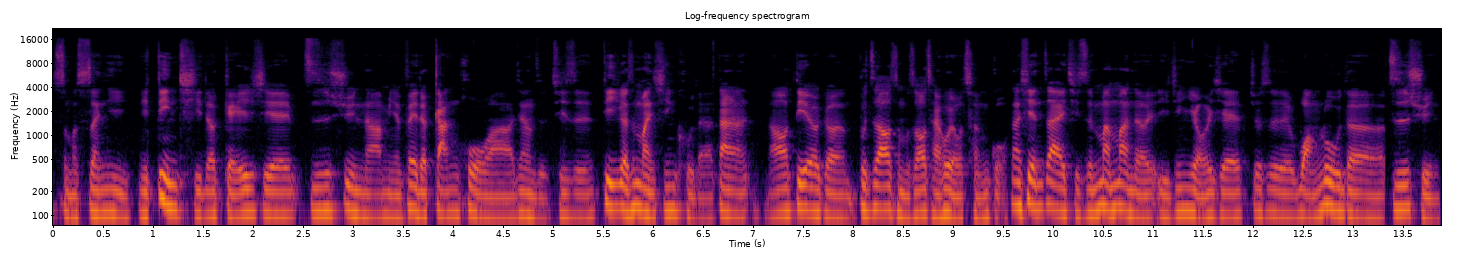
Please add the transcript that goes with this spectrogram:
什么生意，你定期的。给一些资讯啊，免费的干货啊，这样子，其实第一个是蛮辛苦的，当然，然后第二个不知道什么时候才会有成果。那现在其实慢慢的已经有一些就是网络的咨询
